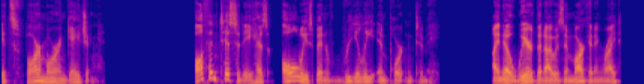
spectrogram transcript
It's far more engaging. Authenticity has always been really important to me. I know, weird that I was in marketing, right?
